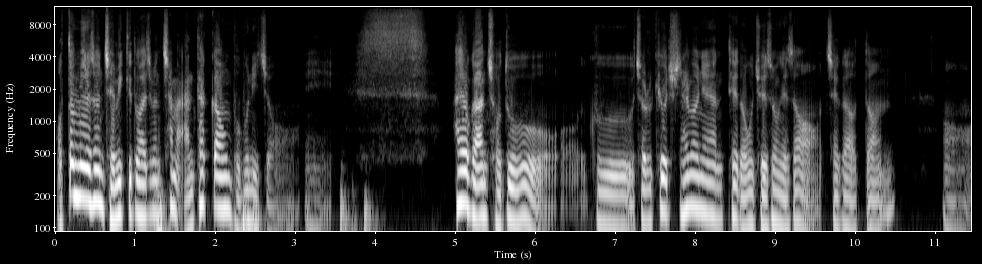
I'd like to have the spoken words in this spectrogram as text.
어떤 면에서는 재밌기도 하지만 참 안타까운 부분이죠. 예. 하여간 저도 그 저를 키워주신 할머니한테 너무 죄송해서 제가 어떤 어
